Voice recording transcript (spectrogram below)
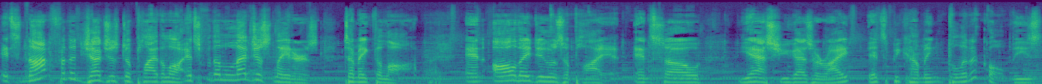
It's not for the judges to apply the law. It's for the legislators to make the law, and all they do is apply it. And so, yes, you guys are right. It's becoming political. These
